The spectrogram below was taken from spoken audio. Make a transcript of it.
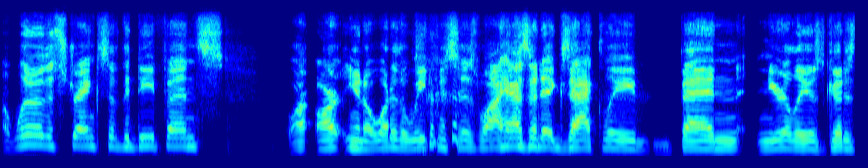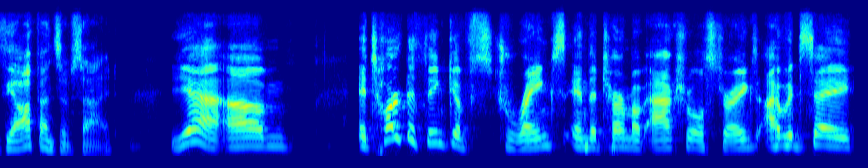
what are the strengths of the defense? Are, are you know what are the weaknesses? Why hasn't it exactly been nearly as good as the offensive side? Yeah, um, it's hard to think of strengths in the term of actual strengths. I would say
